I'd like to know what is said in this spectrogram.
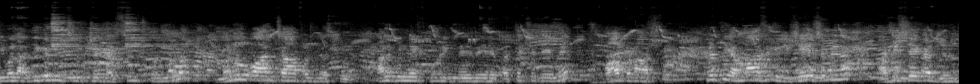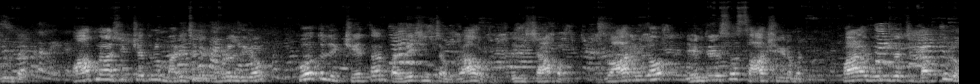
ఇవాళ అధిగమించి ఇచ్చే దర్శించుకున్న వల్ల మనోవాంఛాపలు చేస్తూ అనుకునే కోరిక నెరవేరే ప్రత్యక్ష దేవే పాపనాశం ప్రతి అమాసకి విశేషమైన అభిషేకాలు జరుగుతుంటాయి. పాపనాశి క్షేత్రంలో మరిచిన గుడలు దిగవు కోతులు ఈ క్షేత్రాన్ని ప్రవేశించవు రావు. ఇది శాపం. ద్వారంలో ఎంట్రీస్లో సాక్షి గణపతి పాల గురించి వచ్చి భక్తులు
